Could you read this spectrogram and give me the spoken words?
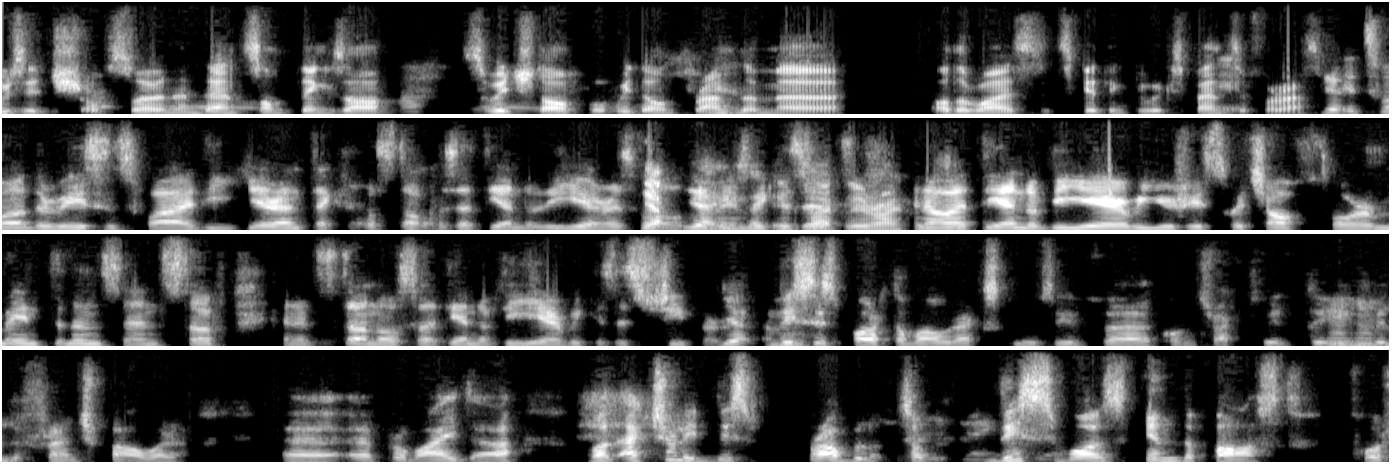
usage of CERN, and then some things are switched off, but we don't run them. Uh, otherwise, it's getting too expensive for us. Yeah. It's one of the reasons why the year-end technical stop is at the end of the year as well. Yeah, I mean, exactly. because it's, Exactly right. you know, at the end of the year, we usually switch off for maintenance and stuff, and it's done also at the end of the year because it's cheaper. Yeah, I this mean, is part of our exclusive uh, contract with the Mhm. with the French power uh, uh, provider. But actually, this problem. So this was in the past for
